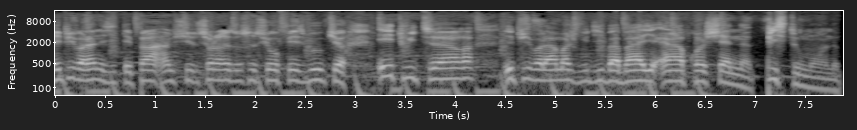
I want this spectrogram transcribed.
Et puis voilà n'hésitez pas à me suivre sur les réseaux sociaux Facebook et Twitter. Et puis voilà moi je vous dis bye bye et à la prochaine. Peace tout le monde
